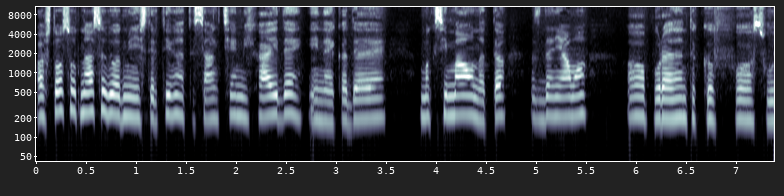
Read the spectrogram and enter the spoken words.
А що се отнася до административната санкция, ми хайде и нека да е максималната, за да няма пореден такъв случай.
